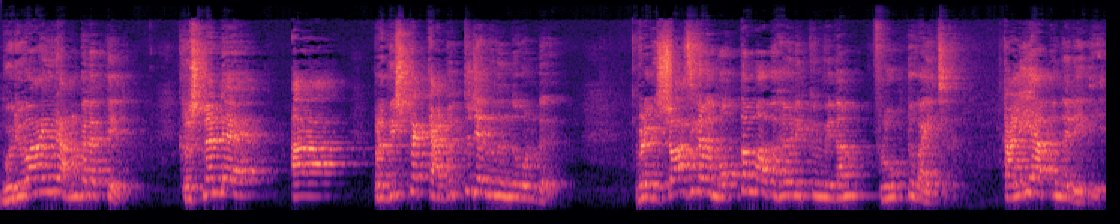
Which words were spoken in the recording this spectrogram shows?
ഗുരുവായൂർ അമ്പലത്തിൽ കൃഷ്ണന്റെ ആ പ്രതിഷ്ഠക്കടുത്തു ചെന്ന് നിന്നുകൊണ്ട് ഇവിടെ വിശ്വാസികളെ മൊത്തം അവഹേളിക്കും വിധം ഫ്ലൂട്ട് വായിച്ചത്. കളിയാക്കുന്ന രീതിയിൽ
